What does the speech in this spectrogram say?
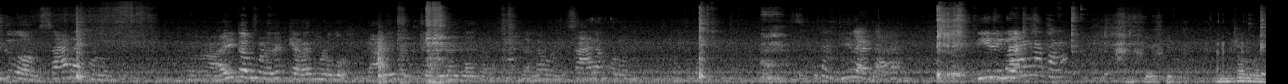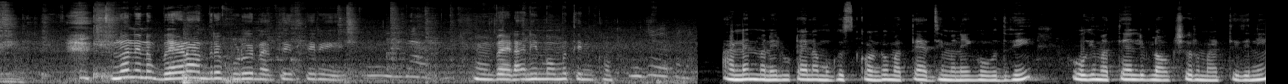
ಇದು ಸಾರ್ ಹಾಕೊಳ್ಳೋದು. ಐಟಮ್ ಮಾಡಿದ್ರೆ ಕೆಳಗೆ ಮಡಗು. ಗಾಳಿ ಮತ್ತೆ ಎಲ್ಲ ಒಂದು ಸಾರ್ ನೀರಿಲ್ಲ ಇನ್ನೂ ನಿನಗೆ ಬೇಡ ಅಂದರೆ ಬಿಡು ನಾನು ತಿಂತೀನಿ. ಹ್ಞೂ ಬೇಡ ನಿನ್ನ ಮಮ್ಮ ತಿನ್ಕೊ. ಅಣ್ಣನ ಮನೇಲಿ ಊಟ ಎಲ್ಲ ಮುಗಿಸ್ಕೊಂಡು ಮತ್ತೆ ಅಜ್ಜಿ ಮನೆಗೆ ಹೋದ್ವಿ. ಹೋಗಿ ಮತ್ತೆ ಅಲ್ಲಿ ಬ್ಲಾಗ್ ಶುರು ಮಾಡ್ತಿದ್ದೀನಿ.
